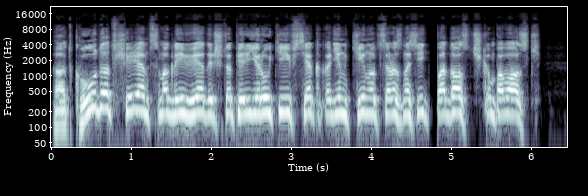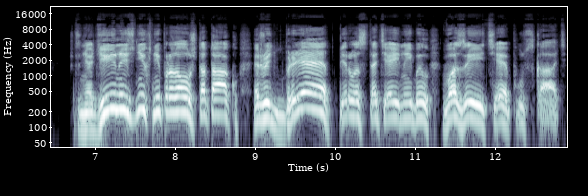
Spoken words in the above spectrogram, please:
Откуда тхеремцы могли ведать, что перьеруки и все как один кинутся разносить по досочкам повозки? Что ни один из них не продолжит атаку? Это ведь бред первостатейный был возы те пускать.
